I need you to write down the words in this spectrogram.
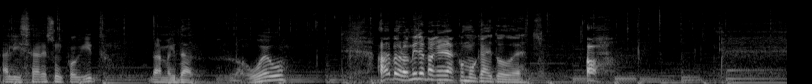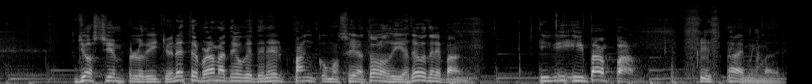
a alisar eso un poquito. Dame quitar los huevos. Ah, pero mira para que veas cómo cae todo esto. Ah. Yo siempre lo he dicho, en este programa tengo que tener pan como sea, todos los días, tengo que tener pan. Y, y- y pan, pan. Ay, mi madre.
